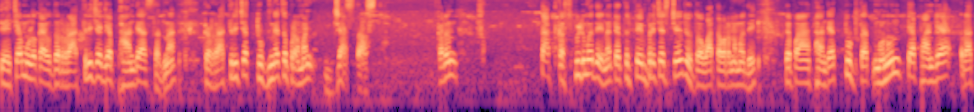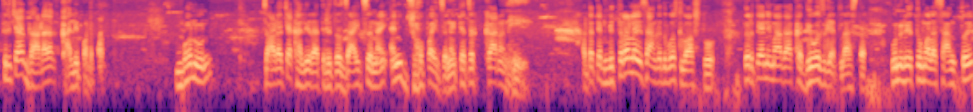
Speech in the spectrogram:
त्याच्यामुळं काय होतं रात्रीच्या ज्या फांद्या असतात ना तर रात्रीच्या तुटण्याचं प्रमाण जास्त असतं. कारण तात्काळ स्पीडमध्ये ना त्याचं टेम्परेचर चेंज होतं वातावरणामध्ये. त्या पा फांद्या तुटतात म्हणून त्या फांद्या रात्रीच्या झाडाखाली पडतात. म्हणून झाडाच्या खाली रात्रीचं जायचं नाही आणि झोपायचं नाही त्याचं कारण हे. आता त्या मित्रालाही सांगत बसलो असतो तर त्याने माझा अख्खा दिवस घेतला असता. म्हणून हे तुम्हाला सांगतो आहे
